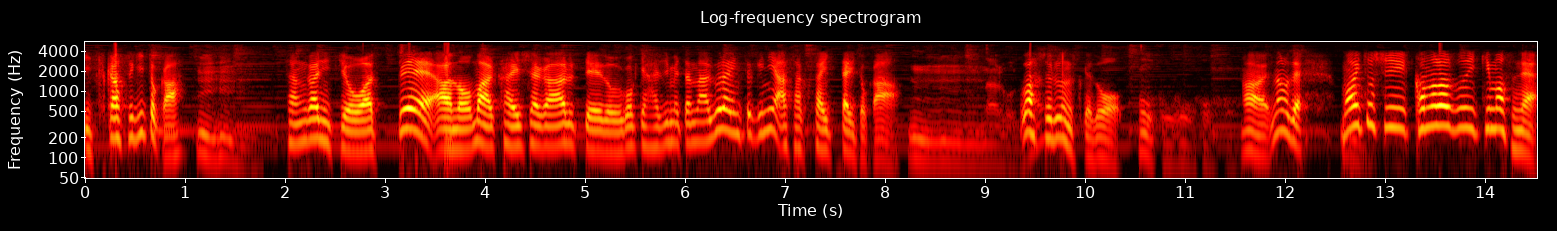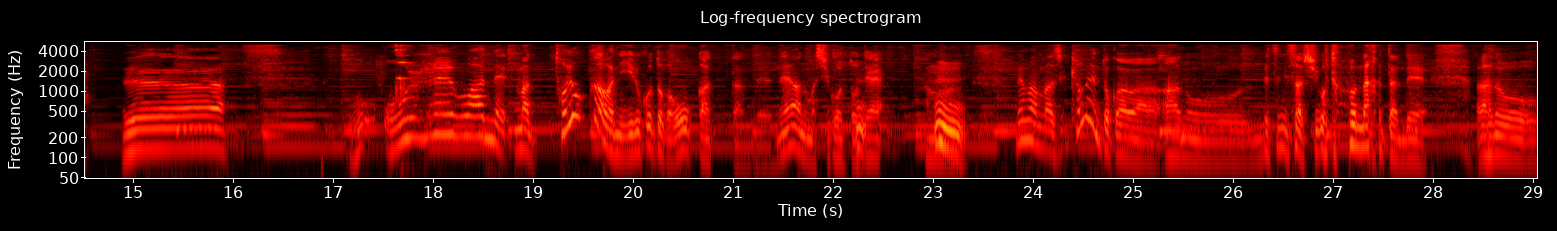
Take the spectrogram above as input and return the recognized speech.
5日過ぎとか、うん。三が日終わって、あの、まあ会社がある程度動き始めたなぐらいの時に浅草行ったりとか。はするんですけど、ほうう。はい。なので、毎年必ず行きますね。へえ。お俺はね、まあ、豊川にいることが多かったんだよね、あのまあ仕事で。う。ん。で、まあまあ、去年とかは、あの、別にさ、仕事もなかったんで、あの、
